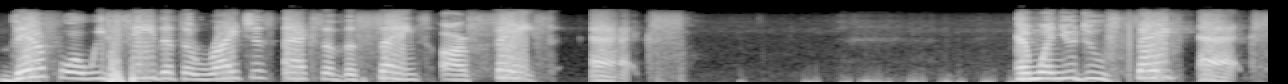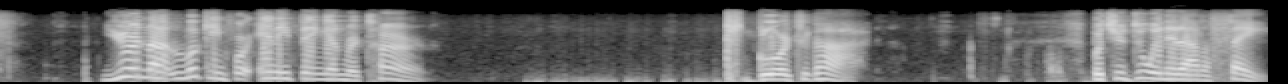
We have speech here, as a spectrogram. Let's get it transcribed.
Therefore, we see that the righteous acts of the saints are faith acts. And when you do faith acts, you're not looking for anything in return. Glory to God. But you're doing it out of faith.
